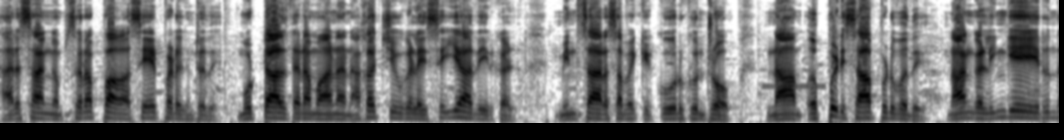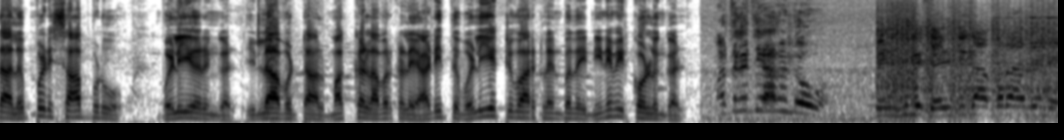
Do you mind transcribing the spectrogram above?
அரசாங்கம் சிறப்பாக செயற்படுகின்றது முட்டாள்தனமான நகைச்சுவைகளை செய்யாதீர்கள் மின்சார சபைக்கு கூறுகின்றோம் நாம் எப்படி சாப்பிடுவது நாங்கள் இங்கே இருந்தால் எப்படி சாப்பிடுவோம் வெளியேறுங்கள் இல்லாவிட்டால் மக்கள் அவர்களை அடித்து வெளியேற்றுவார்கள் என்பதை நினைவிற்கொள்ளுங்கள் මතක තියාගන්න ඕව. පෙන්සිල කෙල්ටික අපරාධනේ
